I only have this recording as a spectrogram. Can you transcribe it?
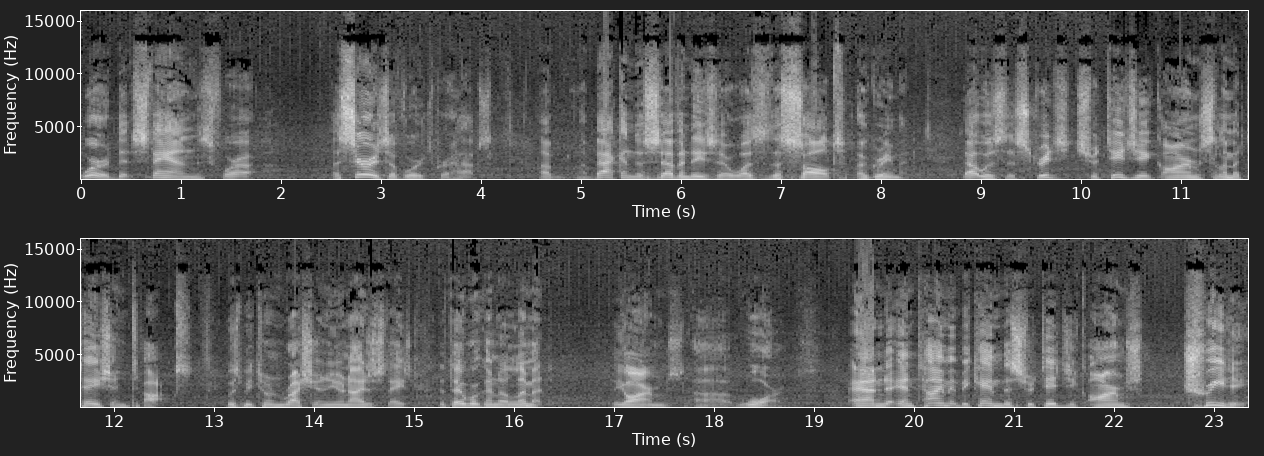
word that stands for a, a series of words, perhaps. Uh, back in the 70s, there was the SALT agreement. That was the Strategic Arms Limitation Talks was between Russia and the United States that they were going to limit the arms uh, war. And in time, it became the Strategic Arms Treaty.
